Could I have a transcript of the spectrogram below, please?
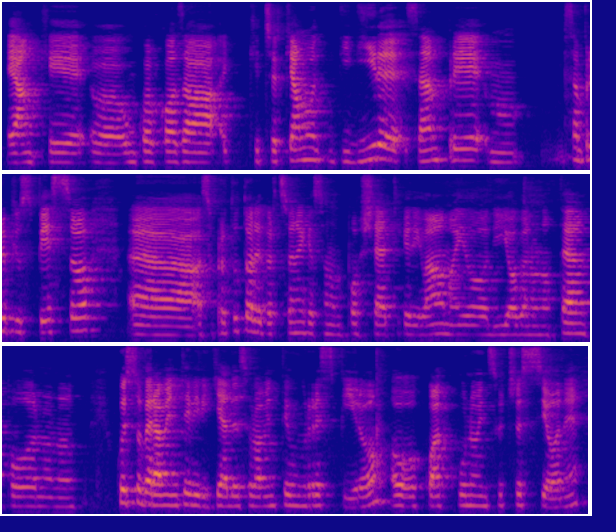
è anche eh, un qualcosa che cerchiamo di dire sempre, mh, sempre più spesso, eh, soprattutto alle persone che sono un po' scettiche, dicono, ah, ma io di yoga non ho tempo, non. Questo veramente vi richiede solamente un respiro o qualcuno in successione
